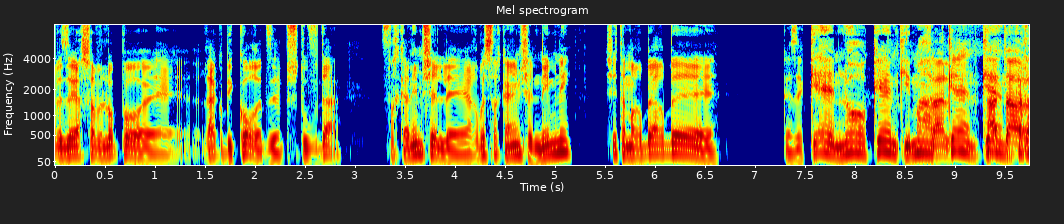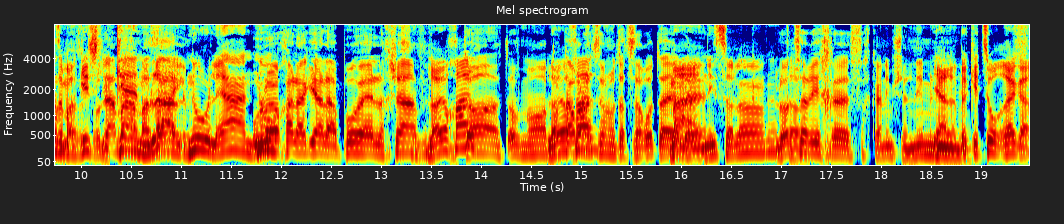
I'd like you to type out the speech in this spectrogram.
וזה עכשיו לא פה אה, רק ביקורת, זה פשוט עובדה. שחקנים של, אה, הרבה שחקנים של נימני, יש איתם הרבה הרבה, כזה כן, לא, כן, כמעט, מזל. כן, כן, עטר, ככה זה מרגיש אתה לי, מה, כן, אולי, נו, לאן, הוא נו. לא יוכל להגיע להפועל עכשיו. לא יוכל? טוב, טוב מאוד, לא פתרנו? לעצמנו את הצרות מה, האלה. ניסו לא... לא טוב. צריך אה, שחקנים של נימני. יאללה, בקיצור, רגע,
